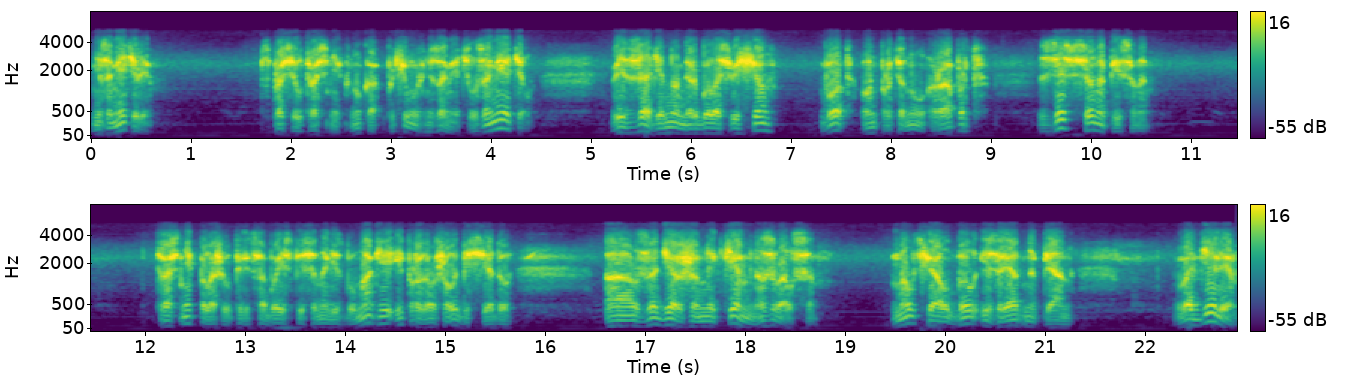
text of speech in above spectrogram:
Не заметили? Спросил Тростник. Ну как, почему же не заметил? Заметил. Ведь сзади номер был освещен. Вот, он протянул рапорт. Здесь все написано. Тростник положил перед собой исписанный лист бумаги и продолжал беседу. А задержанный кем назвался? Молчал, был изрядно пьян. В отделе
